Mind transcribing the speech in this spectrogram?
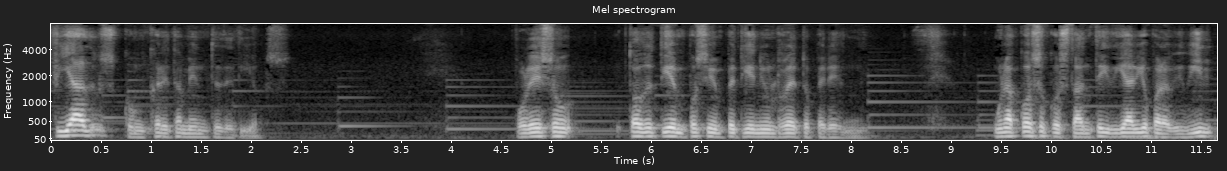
fiados concretamente de Dios. Por eso, todo tiempo siempre tiene un reto perenne, un acoso constante y diario para vivir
